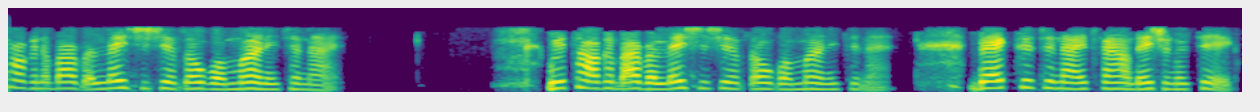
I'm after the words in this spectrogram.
talking about relationships over money tonight. We're talking about relationships over money tonight. Back to tonight's foundational text.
